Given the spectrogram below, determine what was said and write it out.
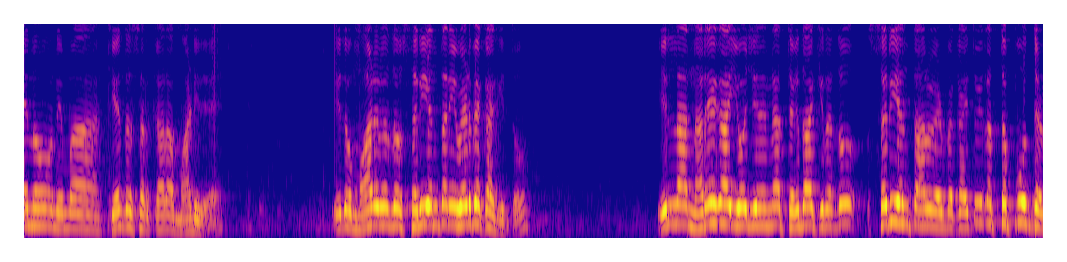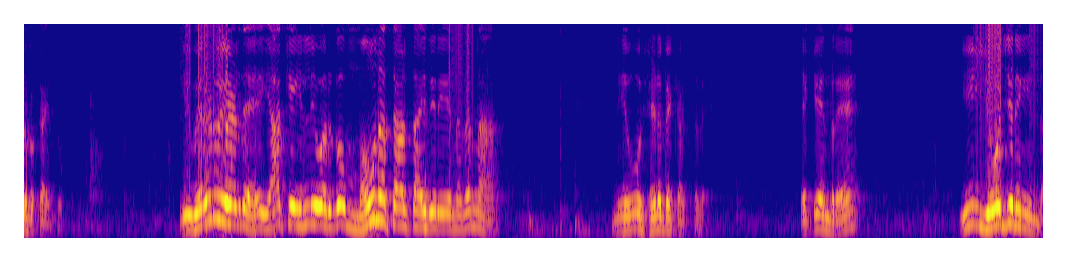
ಏನು ನಿಮ್ಮ ಕೇಂದ್ರ ಸರ್ಕಾರ ಮಾಡಿದೆ. ಇದು ಮಾಡಿರೋದು ಸರಿ ಅಂತ ನೀವು ಹೇಳಬೇಕಾಗಿತ್ತು. ಇಲ್ಲ, ನರೇಗಾ ಯೋಜನೆಯನ್ನ ತೆಗೆದಾಕಿರೋದು ಸರಿ ಅಂತ ಹೇಳಬೇಕಾಯ್ತು, ಇಲ್ಲ ತಪ್ಪು ಅಂತ ಹೇಳ್ಬೇಕಾಯ್ತು. ಇವೆರಡೂ ಹೇಳದೆ ಯಾಕೆ ಇಲ್ಲಿವರೆಗೂ ಮೌನ ತಾಳ್ತಾ ಇದ್ದೀರಿ ಅನ್ನೋದನ್ನ ನೀವು ಹೇಳಬೇಕಾಗ್ತದೆ. ಯಾಕೆಂದ್ರೆ ಈ ಯೋಜನೆಯಿಂದ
